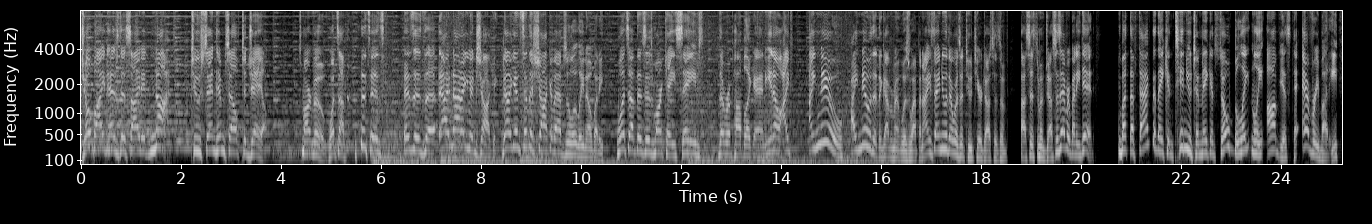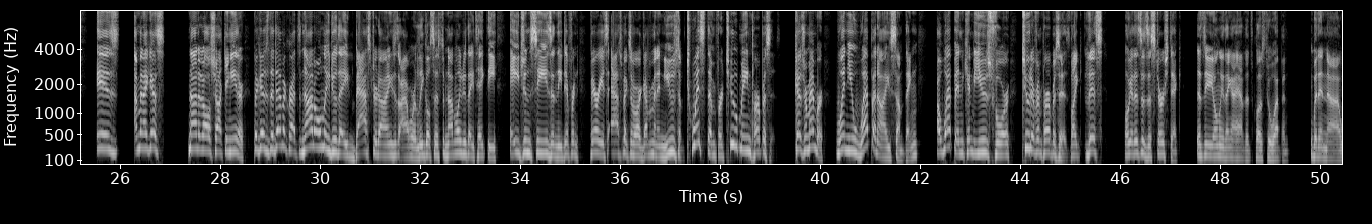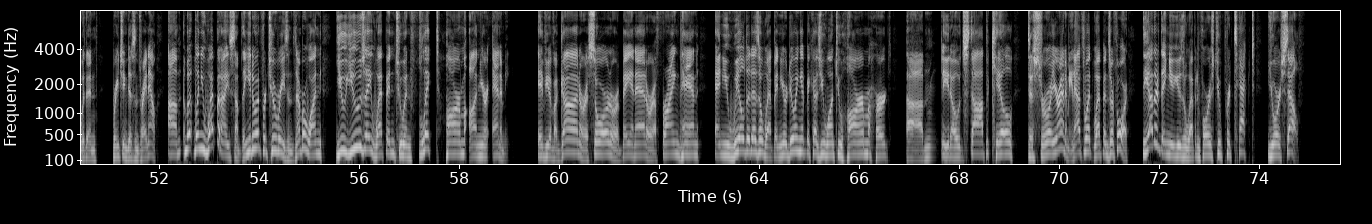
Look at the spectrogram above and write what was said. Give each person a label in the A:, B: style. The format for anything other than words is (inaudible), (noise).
A: Joe Biden has decided not to send himself to jail. Smart move. What's up? (laughs) This is this is the I'm not even shocking. No, against the shock of absolutely nobody. What's up? This is Marquez saves the Republic, and you know I I knew I knew that the government was weaponized. I knew there was a two tier justice of uh, system of justice. Everybody did, but the fact that they continue to make it so blatantly obvious to everybody is, I mean, I guess not at all shocking either, because the Democrats not only do they bastardize our legal system, not only do they take the agencies and the different various aspects of our government and use them, twist them for two main purposes. Because remember, when you weaponize something, a weapon can be used for two different purposes. Like this, okay, this is a stir stick. That's the only thing I have that's close to a weapon within uh, within reaching distance right now. Um, but when you weaponize something, you do it for two reasons. Number one, you use a weapon to inflict harm on your enemy. If you have a gun or a sword or a bayonet or a frying pan and you wield it as a weapon, you're doing it because you want to harm, hurt, um, you know, stop, kill, destroy your enemy. That's what weapons are for. The other thing you use a weapon for is to protect yourself.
